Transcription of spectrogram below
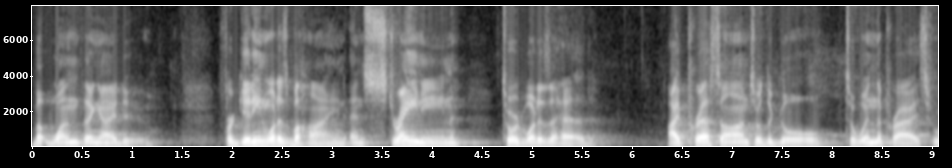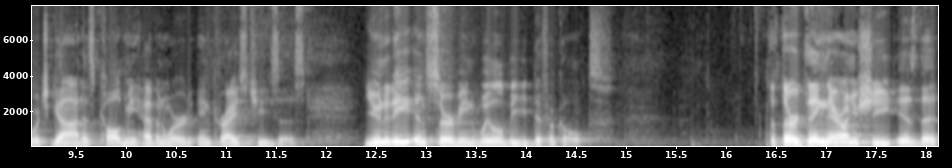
But one thing I do, forgetting what is behind and straining toward what is ahead, I press on toward the goal to win the prize for which God has called me heavenward in Christ Jesus. Unity in serving will be difficult. The third thing there on your sheet is that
